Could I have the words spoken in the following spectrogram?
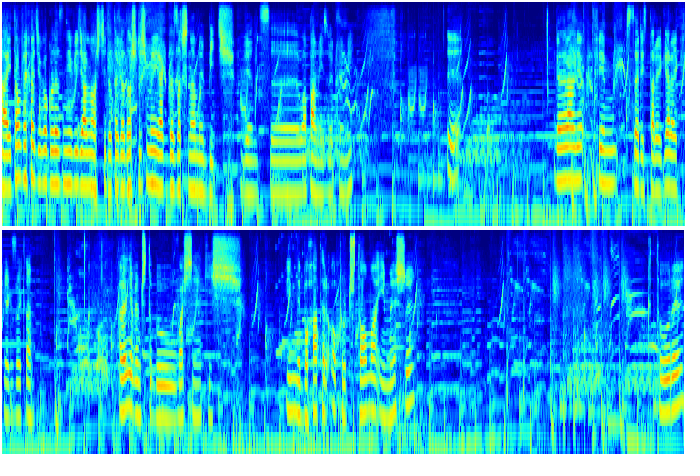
a i to wychodzi w ogóle z niewidzialności. Do tego doszliśmy, jak go zaczynamy bić, więc y, łapami zwykłymi. Y, generalnie film z serii Starych Gierek, jak zwykle. Ale nie wiem, czy to był właśnie jakiś inny bohater oprócz Toma i myszy. Który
